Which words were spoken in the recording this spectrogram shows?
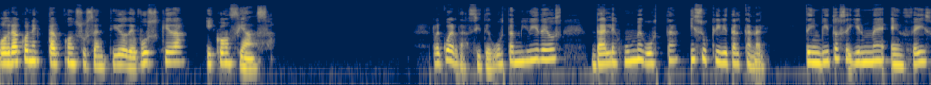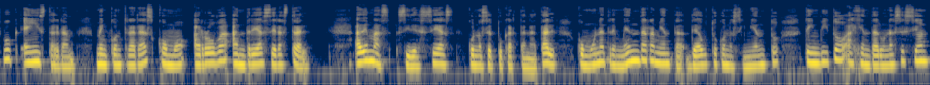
podrá conectar con su sentido de búsqueda y confianza. Recuerda, si te gustan mis videos, dale un me gusta y suscríbete al canal. Te invito a seguirme en Facebook e Instagram. Me encontrarás como arroba Andrea. Además, si deseas conocer tu carta natal como una tremenda herramienta de autoconocimiento, te invito a agendar una sesión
